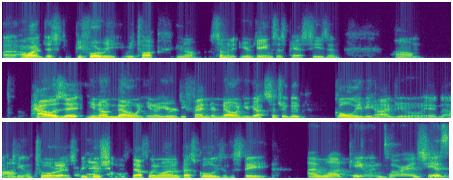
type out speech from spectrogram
uh, I want to just before we we talk, you know, some of the, your games this past season. Um, how is it, you know, knowing, you know, you're a defender, knowing you got such a good goalie behind you in uh, oh, Caitlin Torres because she's definitely one of the best goalies in the state. I love Caitlin Torres. She has,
